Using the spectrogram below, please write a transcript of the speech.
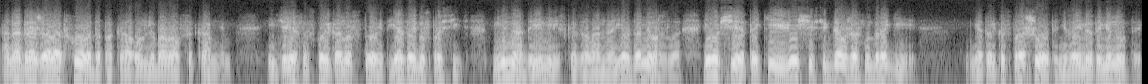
Она дрожала от холода, пока он любовался камнем. «Интересно, сколько оно стоит? Я зайду спросить». «Не надо, Эмиль», — сказала она, — «я замерзла. И вообще, такие вещи всегда ужасно дорогие». «Я только спрошу, это не займет и минуты».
